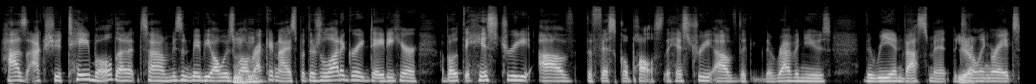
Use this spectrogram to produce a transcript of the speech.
has actually a table that um, not maybe always well mm-hmm. recognized, but there's a lot of great data here about the history of the fiscal pulse, the history of the, the revenues, the reinvestment, the yeah. drilling rates.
